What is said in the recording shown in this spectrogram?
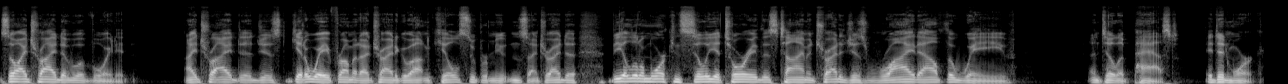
So I tried to avoid it. I tried to just get away from it. I tried to go out and kill super mutants. I tried to be a little more conciliatory this time and try to just ride out the wave until it passed. It didn't work.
